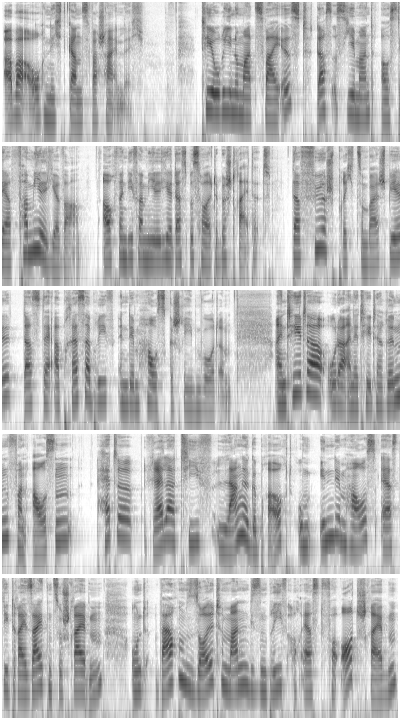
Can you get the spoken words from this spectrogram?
aber auch nicht ganz wahrscheinlich. Theorie Nummer zwei ist, dass es jemand aus der Familie war, auch wenn die Familie das bis heute bestreitet. Dafür spricht zum Beispiel, dass der Erpresserbrief in dem Haus geschrieben wurde. Ein Täter oder eine Täterin von außen hätte relativ lange gebraucht, um in dem Haus erst die drei Seiten zu schreiben. Und warum sollte man diesen Brief auch erst vor Ort schreiben,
